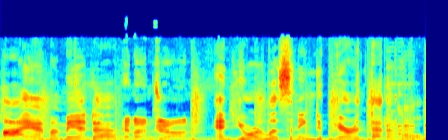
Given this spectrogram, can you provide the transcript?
Hi, I'm Amanda, And I'm John. and you're listening to Parenthetical.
